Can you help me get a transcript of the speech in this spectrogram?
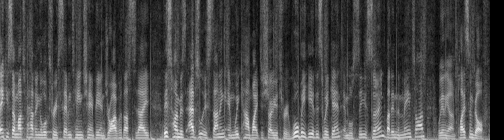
Thank you so much for having a look through 17 Champion Drive with us today. This home is absolutely stunning and we can't wait to show you through. We'll be here this weekend and we'll see you soon, but in the meantime, we're gonna go and play some golf.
